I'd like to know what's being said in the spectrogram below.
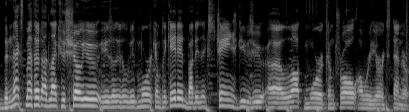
The next method I'd like to show you is a little bit more complicated, but in exchange gives you a lot more control over your extender.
